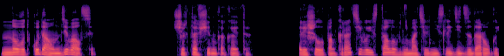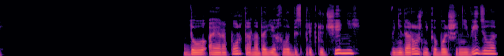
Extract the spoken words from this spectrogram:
Но вот куда он девался? Чертовщина какая-то. — решила Панкратьева и стала внимательнее следить за дорогой. До аэропорта она доехала без приключений, внедорожника больше не видела,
